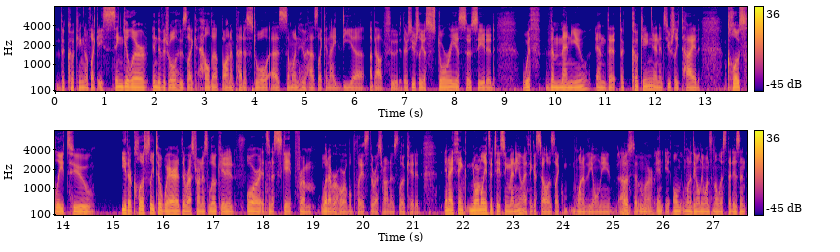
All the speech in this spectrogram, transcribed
the cooking of like a singular individual who's like held up on a pedestal as someone who has like an idea about food. There's usually a story associated with the menu and the the cooking and it's usually tied closely to either closely to where the restaurant is located or it's an escape from whatever horrible place the restaurant is located. And I think normally it's a tasting menu. I think Estela is like one of the only uh, Most of them are. in, in- only, one of the only ones on the list that isn't.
